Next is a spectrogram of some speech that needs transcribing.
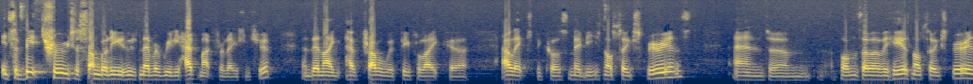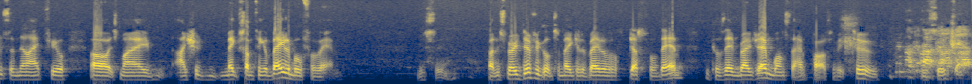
it's a bit true to somebody who's never really had much relationship, and then I have trouble with people like uh, Alex because maybe he's not so experienced, and um, Bonzo over here is not so experienced, and then I feel, oh, it's my. I should make something available for them. You see, but it's very difficult to make it available just for them because then Rajem wants to have part of it too. You see?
